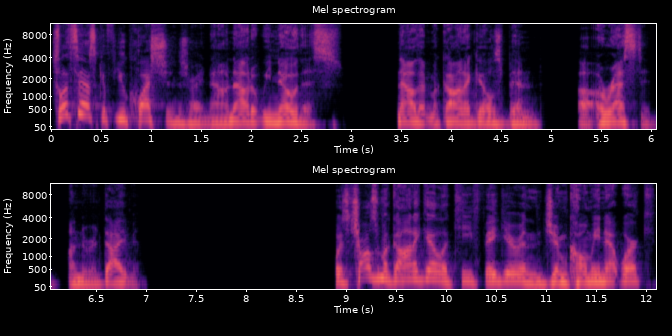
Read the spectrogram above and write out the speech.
So let's ask a few questions right now, now that we know this, now that McGonigal's been uh, arrested under indictment. Was Charles McGonigal a key figure in the Jim Comey network?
